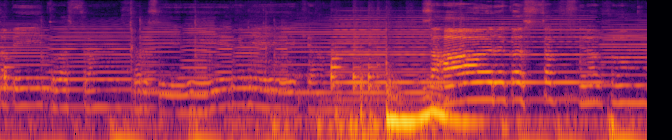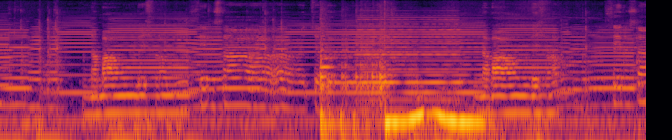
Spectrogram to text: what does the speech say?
सपेतवस्त्रं सरसीर्विलेक्षणम् सहारकस्तक्षुरक्षुं नमां विश्वं शिरसा चतुर् नमां विश्वं शिरसा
